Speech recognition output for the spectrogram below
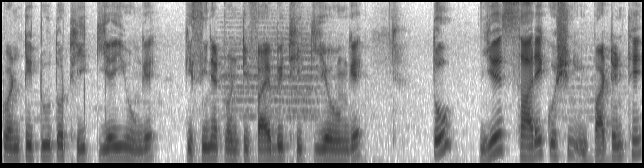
ट्वेंटी टू तो ठीक किए ही होंगे, किसी ने ट्वेंटी फाइव भी ठीक किए होंगे। तो ये सारे क्वेश्चन इंपॉर्टेंट थे।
